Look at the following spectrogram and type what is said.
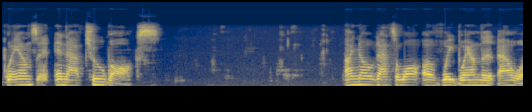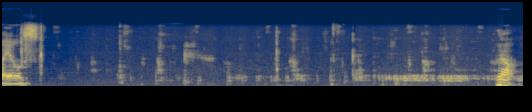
brands in that toolbox. I know that's a lot of rebranded alloys. No.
